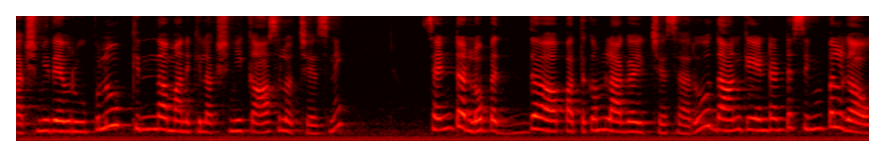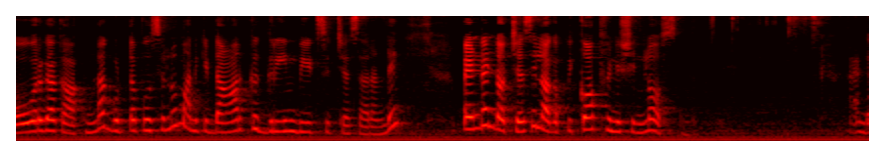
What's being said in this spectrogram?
లక్ష్మీదేవి రూపులు కింద మనకి లక్ష్మీ కాసులు వచ్చేసినాయి. సెంటర్లో పెద్ద పథకం లాగా ఇచ్చేశారు. దానికి ఏంటంటే సింపుల్గా ఓవర్గా కాకుండా గుట్టపూసలు మనకి డార్క్ గ్రీన్ బీడ్స్ ఇచ్చేసారండి పెండెంట్ వచ్చేసి ఇలాగ పికాక్ ఫినిషింగ్లో వస్తుంది. అండ్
